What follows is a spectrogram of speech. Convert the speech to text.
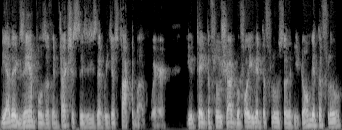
the other examples of infectious disease that we just talked about, where you take the flu shot before you get the flu so that you don't get the flu.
